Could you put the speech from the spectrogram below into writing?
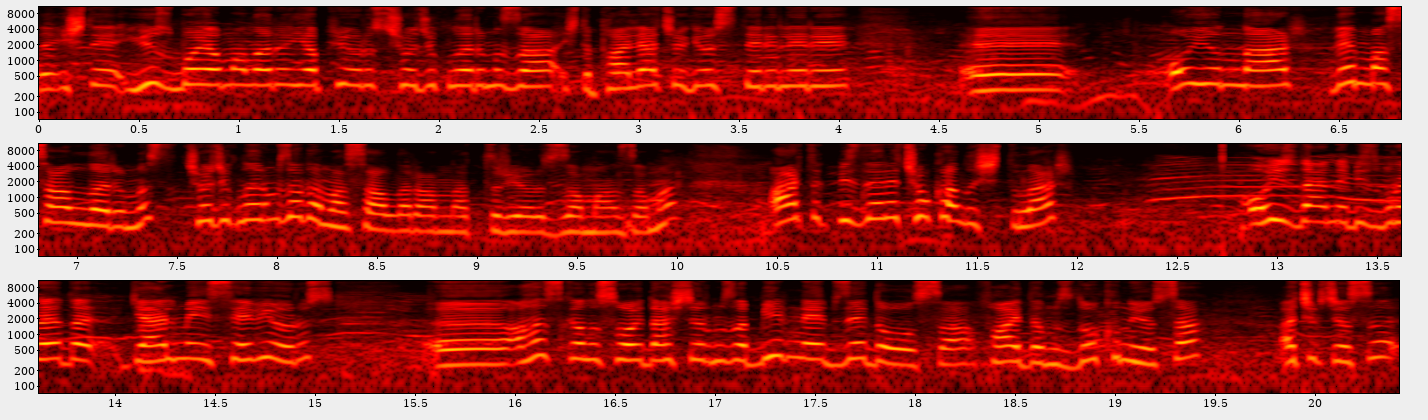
e, işte yüz boyamaları yapıyoruz çocuklarımıza, işte palyaço gösterileri, e, oyunlar ve masallarımız. Çocuklarımıza da masallar anlattırıyoruz zaman zaman. Artık bizlere çok alıştılar. O yüzden de biz buraya da gelmeyi seviyoruz. E, Ahıskalı soydaşlarımıza bir nebze de olsa faydamız dokunuyorsa açıkçası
